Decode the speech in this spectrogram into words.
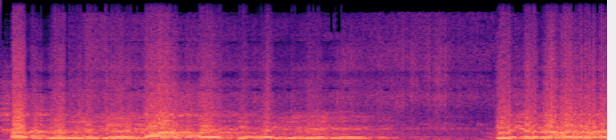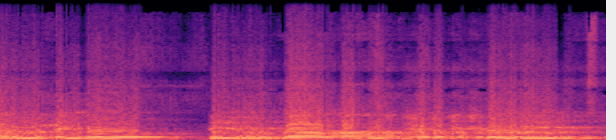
ਸਤਿਗੁਰੂ ਜੀ ਅੱਗੇ ਅਰਦਾਸ ਬੇਨਤੀ ਕਰੀਏ ਕਿ ਸਰਦਾਰ ਰਾਜਵੀਰ ਸਿੰਘ ਨੂੰ ਦੇਹ ਰੋਗਤਾ ਤੰਦਰੁਸਤੀਆਂ ਬਖਸ਼ਿਸ਼ ਕਰੋ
